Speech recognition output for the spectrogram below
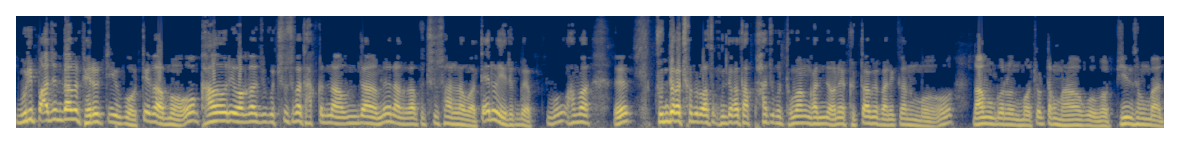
물이 빠진 다음에 배를 띄우고 때가 뭐 어, 가을이 와가지고 추수가 다 끝나온 다음에 나가갖고 추수하려고 와. 때를 잃은 거야. 뭐 아마 예? 군대가 쳐들어와서 군대가 다 파주고 도망간 년에 그 다음에 가니까는 뭐 남은 거는 뭐 쫄딱 망하고 뭐 빈 성만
